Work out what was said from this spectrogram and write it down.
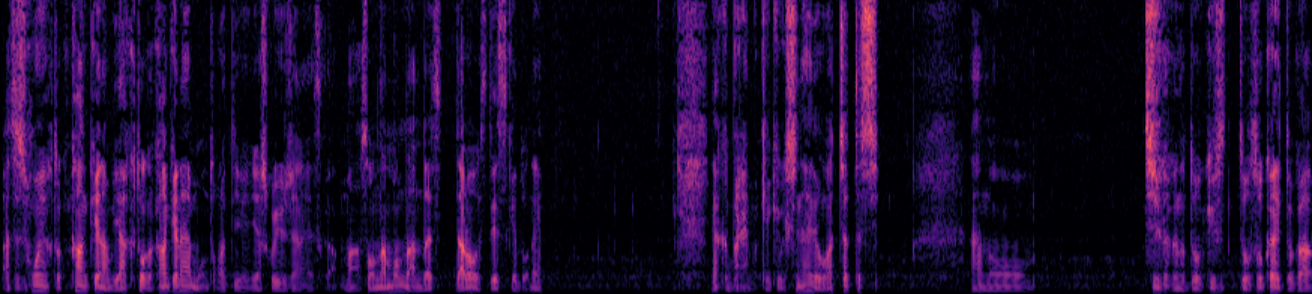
私翻訳とか関係ないもん役とか関係ないもんとかってやしこ言うじゃないですか。まあそんなもんなんだだろうですけどね。役払いも結局しないで終わっちゃったし。あの中学の同級同窓会とか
